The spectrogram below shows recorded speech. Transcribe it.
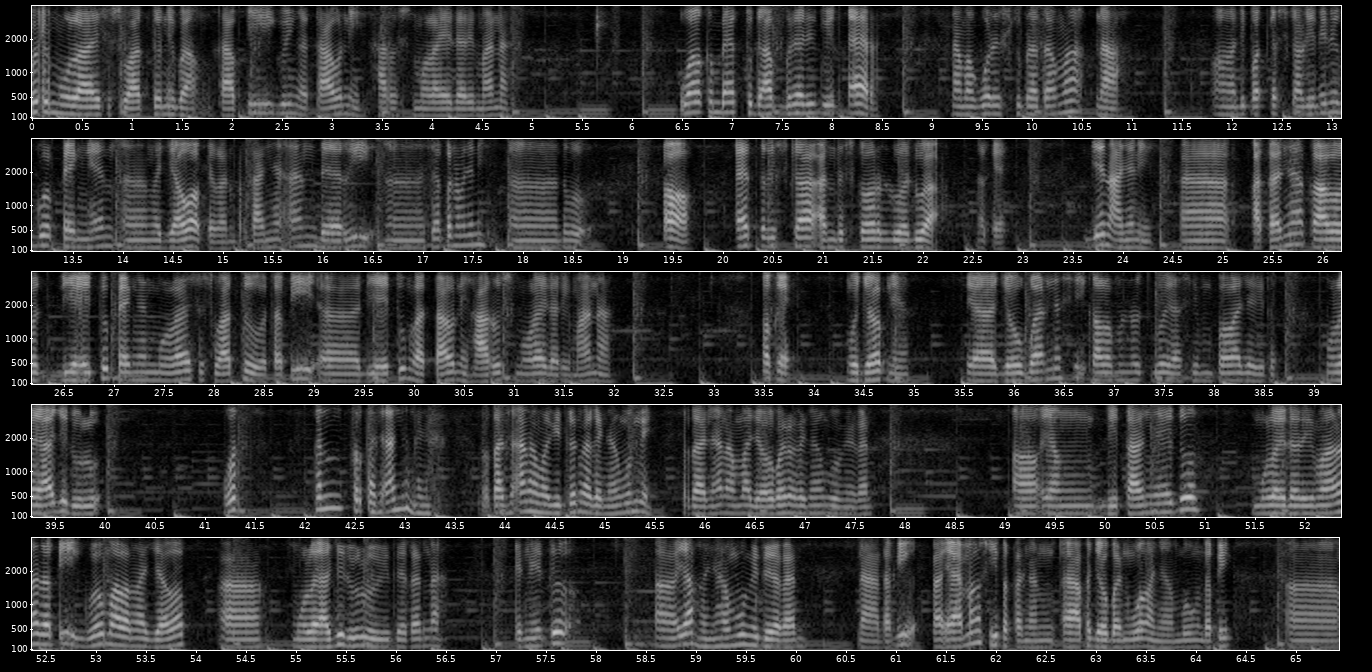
gue mulai sesuatu nih bang. Tapi gue nggak tahu nih harus mulai dari mana. Welcome back to the upgraded with air nama gue Rizky Pratama. Nah uh, di podcast kali ini gue pengen uh, ngejawab ya kan pertanyaan dari uh, siapa namanya nih? Uh, tunggu. Oh at Rizka underscore 22 oke. okay dia nanya nih uh, katanya kalau dia itu pengen mulai sesuatu tapi uh, dia itu nggak tahu nih harus mulai dari mana. Oke okay, gue jawab nih ya. Ya jawabannya sih kalau menurut gue ya simpel aja gitu. Mulai aja dulu. What? Kan pertanyaannya nggak pertanyaan sama gitu kan gak nyambung nih. Pertanyaan sama jawaban gak nyambung ya kan? Uh, yang ditanya itu mulai dari mana tapi gue malah nggak jawab uh, mulai aja dulu gitu ya kan. Nah ini tuh uh, ya nggak nyambung gitu ya kan. Nah tapi uh, ya emang sih pertanyaan uh, apa jawaban gue nggak nyambung tapi uh,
